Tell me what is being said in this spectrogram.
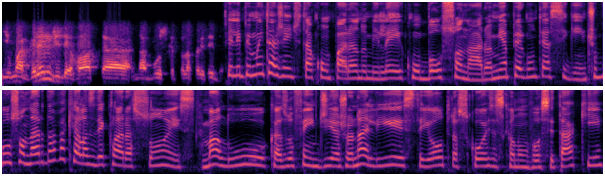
e uma grande derrota na busca pela presidência. Felipe, muita gente está comparando o Milley com o Bolsonaro. A minha pergunta é a seguinte: o Bolsonaro dava aquelas declarações malucas, ofendia jornalista e outras coisas que eu não vou citar aqui.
